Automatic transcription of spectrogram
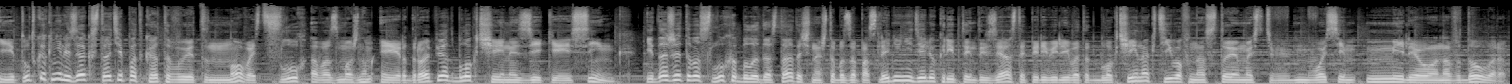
И тут как нельзя, кстати, подкатывает новость, слух о возможном airdrop е от блокчейна ZK Sync. И даже этого слуха было достаточно, чтобы за последнюю неделю криптоэнтузиасты перевели в этот блокчейн активов на стоимость 8 миллионов долларов.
